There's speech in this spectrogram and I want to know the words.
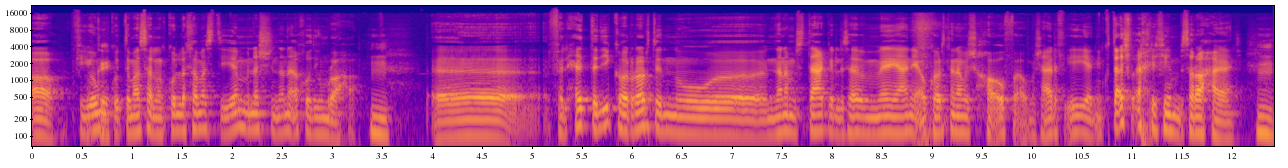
آه في يوم okay. كنت مثلا كل خمس أيام منش إن أنا آخد يوم راحة. آه، في الحتة دي قررت إنه آه، إن أنا مستعجل لسبب ما يعني أو قررت إن أنا مش هقف أو مش عارف إيه. يعني كنت عايش في اخري فين بصراحة يعني. مم.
